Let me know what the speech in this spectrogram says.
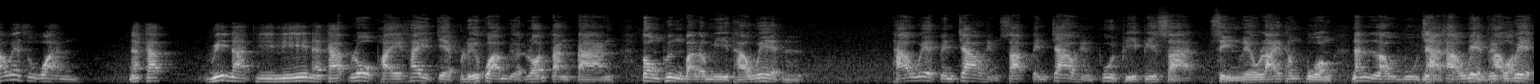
ท้าวเวสสุวรรณนะครับ วินาทีนี้นะครับโรคภัยไข้เจ็บหรือความเดือดร้อนต่างๆ ต้องพึ่งบารมีท้าวเวสนะฮะท้าวเวสเป็นเจ้าแห่งทรัพย์เป็นเจ้าแห่งพูดผีปีศาจสิ่งเลวร้ายทั้งปวง นั่นเราบูชาท้าวเวสท้าวเวส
